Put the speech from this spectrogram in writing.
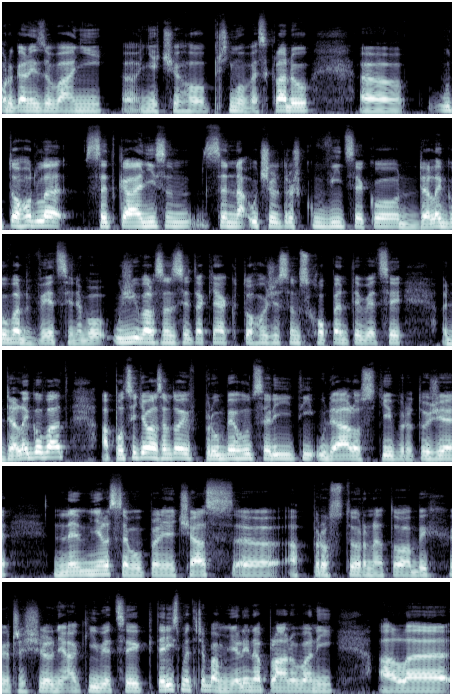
organizování uh, něčeho přímo ve skladu. Uh, u tohohle setkání jsem se naučil trošku víc jako delegovat věci, nebo užíval jsem si tak nějak toho, že jsem schopen ty věci delegovat a pocitoval jsem to i v průběhu celé té události, protože neměl jsem úplně čas uh, a prostor na to, abych řešil nějaké věci, které jsme třeba měli naplánované, ale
